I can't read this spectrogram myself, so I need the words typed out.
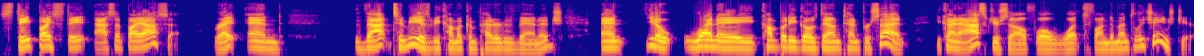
state by state, asset by asset, right? And that to me has become a competitive advantage. And you know, when a company goes down 10%, you kind of ask yourself, well, what's fundamentally changed here,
